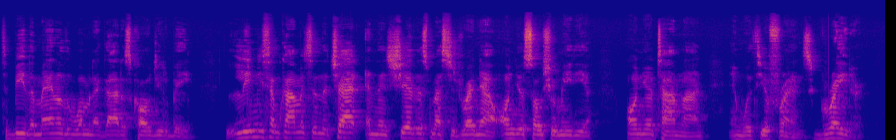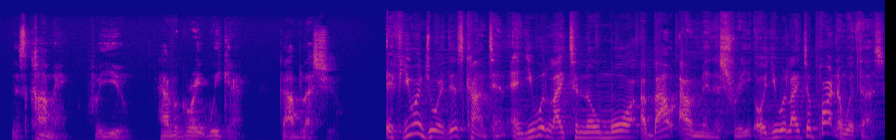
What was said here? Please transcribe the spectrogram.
to be the man or the woman that God has called you to be. Leave me some comments in the chat and then share this message right now on your social media, on your timeline, and with your friends. Greater is coming for you. Have a great weekend. God bless you. If you enjoyed this content and you would like to know more about our ministry or you would like to partner with us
